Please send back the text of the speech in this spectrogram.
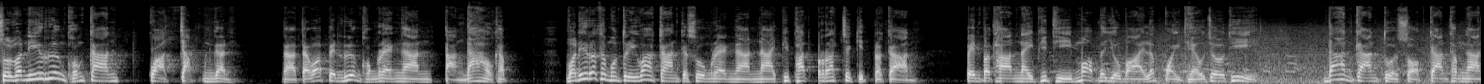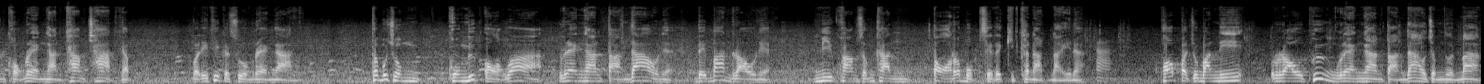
ส่วนวันนี้เรื่องของการกวาดจับเหมือนกันนะแต่ว่าเป็นเรื่องของแรงงานต่างด้าวครับ วันนี้รัฐมนตรีว่าการกระทรวงแรงงานนายพิพัฒน์รัชกิจประการ เป็นประธานในพิธีมอบนโยบายและปล่อยแถวเจ้าหน้าที่ ด้านการตรวจสอบการทำงานของแรงงานข้ามชาติครับ วันนี้ที่กระทรวงแรงงานท่านผู้ชมคงนึกออกว่าแรงงานต่างด้าวเนี่ยในบ้านเราเนี่ยมีความสำคัญต่อระบบเศรษฐกิจขนาดไหนนะค่ะเพราะปัจจุบันนี้เราพึ่งแรงงานต่างด้าวจำนวนมาก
